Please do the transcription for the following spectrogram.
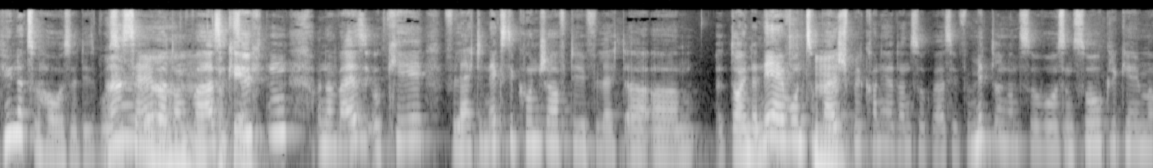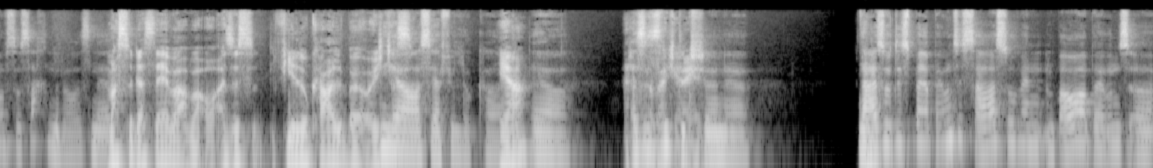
Hühner zu Hause, die, wo Ah, sie selber dann quasi okay. züchten. Und dann weiß ich, okay, vielleicht die nächste Kundschaft, die vielleicht äh, ähm, da in der Nähe wohnt Mhm. zum Beispiel, kann ich ja dann so quasi vermitteln und sowas. Und so kriege ich immer so Sachen raus. Ne? Machst du das selber aber auch? Also ist viel lokal bei euch? Ja, sehr viel lokal. Ja? Ja. Das Also ist es ist richtig geil. schön, ja. Na, also das bei, bei uns ist es auch so, wenn ein Bauer bei uns äh,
